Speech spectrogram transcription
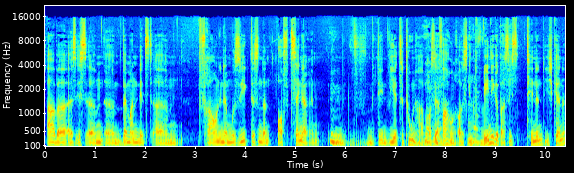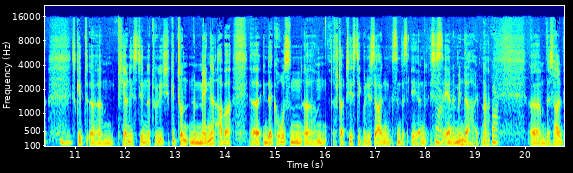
aber es ist, ähm, ähm, wenn man jetzt ähm, Frauen in der Musik, das sind dann oft Sängerinnen, irgendwie mit, mit denen wir zu tun haben, aus der Erfahrung raus. Es gibt wenige Bassistinnen, die ich kenne. Es gibt ähm, Pianistinnen natürlich, es gibt schon eine Menge, aber äh, in der großen ähm, Statistik würde ich sagen, sind das eher, ist es Ja. eher eine Minderheit. Ne? Ja. Ähm, deshalb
